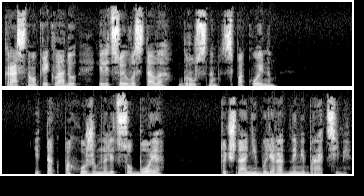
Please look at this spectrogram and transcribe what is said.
к красному прикладу, и лицо его стало грустным, спокойным и так похожим на лицо боя, точно они были родными братьями.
